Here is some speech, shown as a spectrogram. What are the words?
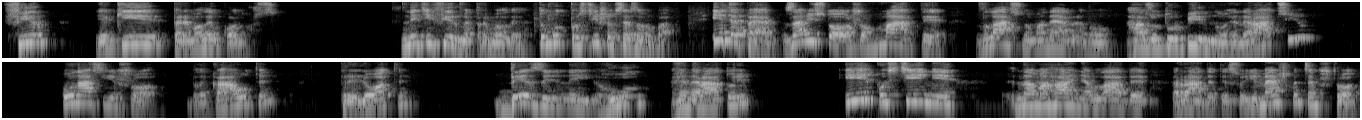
фірм, які перемогли в конкурсі. Не ті фірми перемогли, тому простіше все зарубати. І тепер, замість того, щоб мати власну маневрену газотурбінну генерацію, у нас є що? Блекаути, прильоти, дизельний гул генераторів і постійні намагання влади радити своїм мешканцям, що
